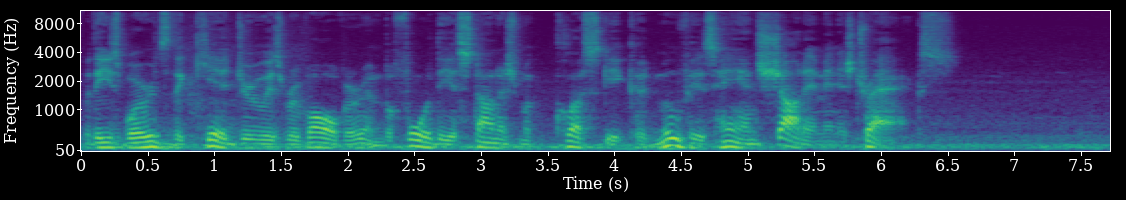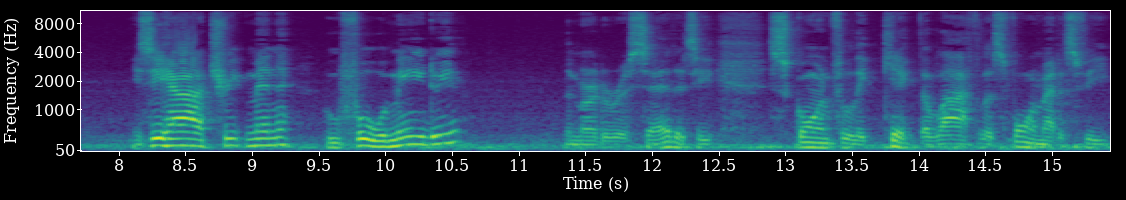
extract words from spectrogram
With these words, the kid drew his revolver, and before the astonished McCluskey could move his hand, shot him in his tracks. You see how I treat men who fool with me, do you? The murderer said as he scornfully kicked the lifeless form at his feet.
